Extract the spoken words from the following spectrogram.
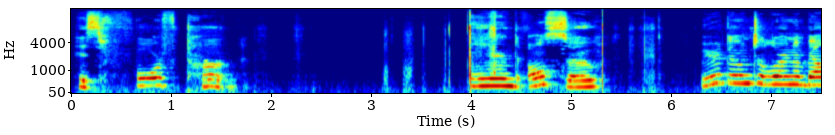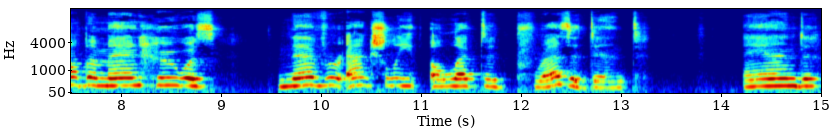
his fourth term. And also, we're going to learn about the man who was never actually elected president. And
